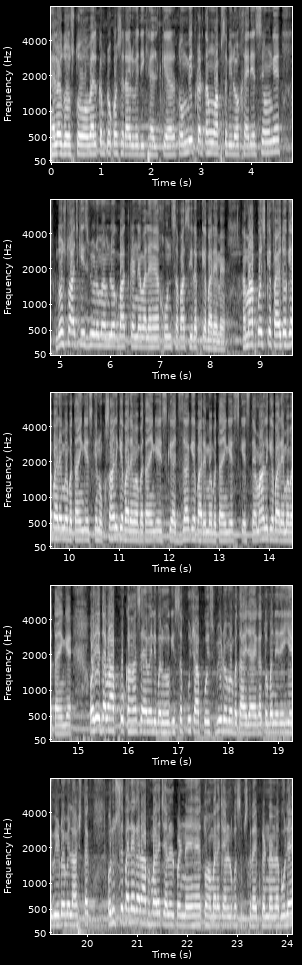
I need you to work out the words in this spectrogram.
हेलो दोस्तों welcome to Kaushal Ayurvedic health care तो उम्मीद करता हूँ आप सभी लोग खैरियत से होंगे। दोस्तों, आज की इस वीडियो में हम लोग बात करने वाले हैं खून सफ़ा सिरप के बारे में। हम आपको इसके फ़ायदों के बारे में बताएँगे, इसके नुकसान के बारे में बताएँगे, इसके अज्जा के बारे में बताएँगे, इसके इस्तेमाल के बारे में बताएँगे। और ये दवा आपको कहाँ से अवेलेबल होगी, सब कुछ आपको इस वीडियो में बताया जाएगा। तो बने रहिए वीडियो में लास्ट तक। और उससे पहले अगर आप हमारे चैनल पर नए हैं तो हमारे चैनल को सब्सक्राइब करना ना भूलें।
